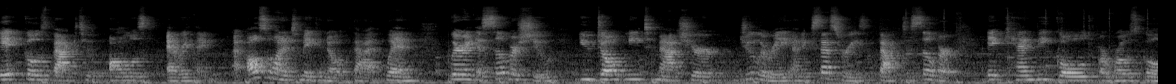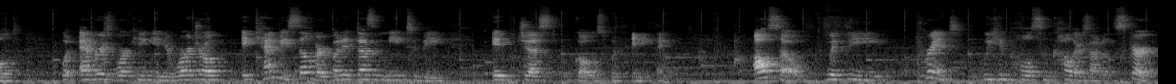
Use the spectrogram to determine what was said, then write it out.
It goes back to almost everything. I also wanted to make a note that when wearing a silver shoe, you don't need to match your jewelry and accessories back to silver. It can be gold or rose gold, whatever is working in your wardrobe. It can be silver, but it doesn't need to be. It just goes with anything. Also, with the print, we can pull some colors out of the skirt.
